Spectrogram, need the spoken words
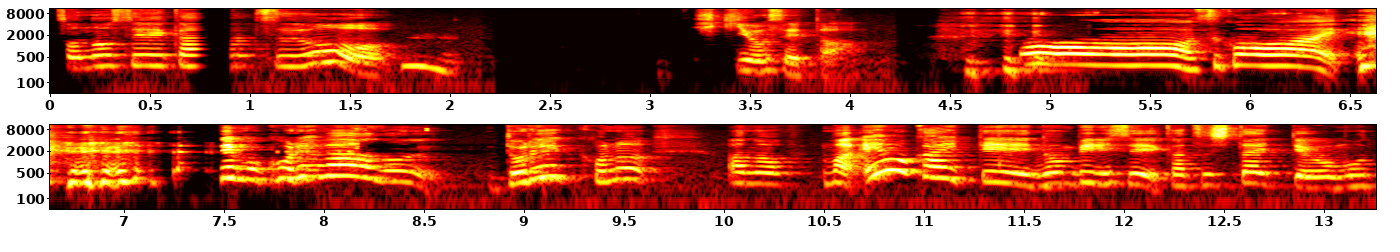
その生活をうん。引き寄せた。おー、すごい。でもこれは、あの、どれ、この、あの、まあ、絵を描いてのんびり生活したいって思っ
